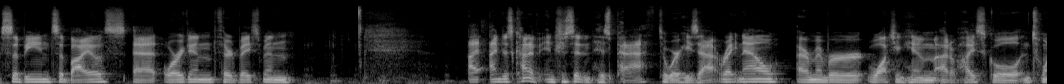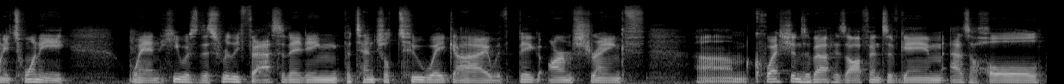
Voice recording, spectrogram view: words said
Sabin Ceballos at Oregon, third baseman. I, am just kind of interested in his path to where he's at right now. I remember watching him out of high school in 2020 when he was this really fascinating potential two way guy with big arm strength. Um, questions about his offensive game as a whole.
